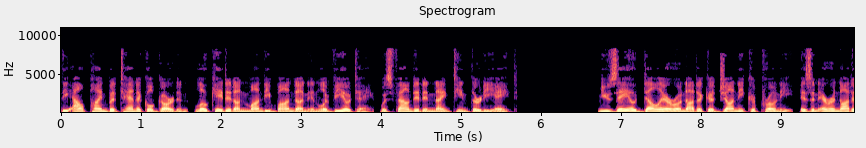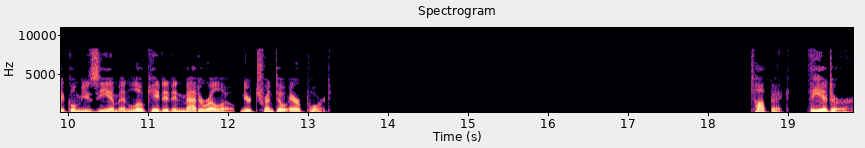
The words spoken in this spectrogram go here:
The Alpine Botanical Garden, located on Monte Bondone in La Viote, was founded in 1938. Museo dell'Aeronautica Gianni Caproni, is an aeronautical museum and located in Mattarello, near Trento Airport. Theatre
